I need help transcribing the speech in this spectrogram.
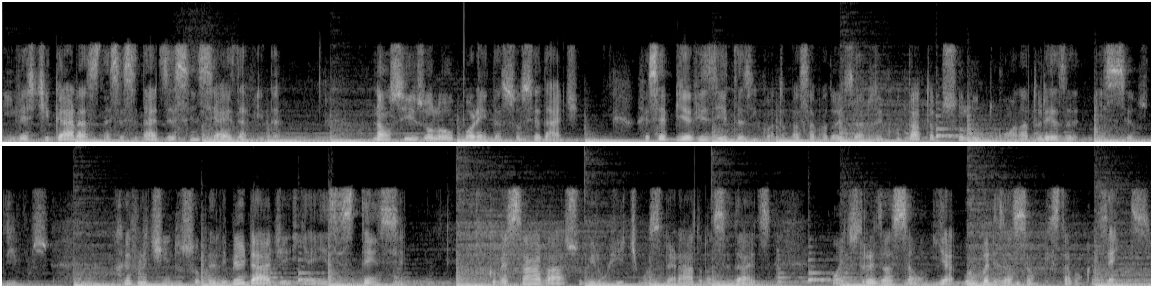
investigar as necessidades essenciais da vida. Não se isolou, porém, da sociedade. Recebia visitas enquanto passava dois anos em contato absoluto com a natureza e seus livros, refletindo sobre a liberdade e a existência, que começava a assumir um ritmo acelerado nas cidades com a industrialização e a urbanização que estavam crescentes.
